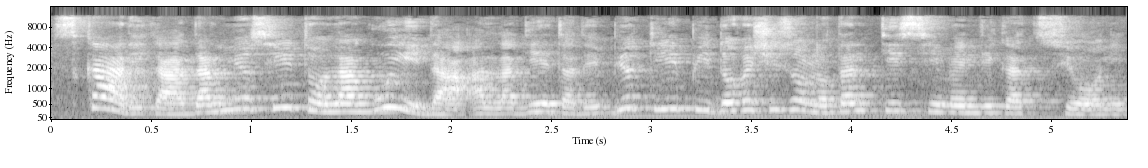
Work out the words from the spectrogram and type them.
scarica dal mio sito la guida alla dieta dei biotipi dove ci sono tantissime indicazioni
